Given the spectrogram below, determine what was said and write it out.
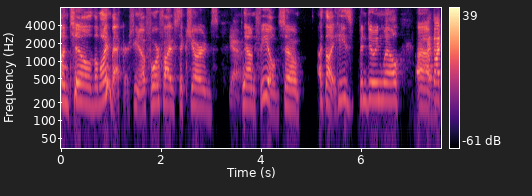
until the linebackers, you know, four, five, six yards Yeah. downfield. So I thought he's been doing well. Um, I thought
